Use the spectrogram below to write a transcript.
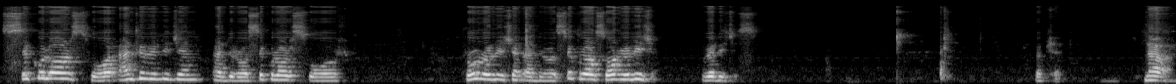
seculars who are anti-religion and there are seculars who are pro-religion and there are seculars who are religion, religious. Okay. Now,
